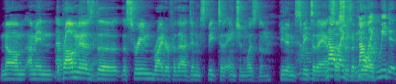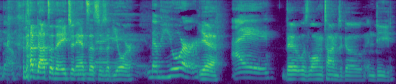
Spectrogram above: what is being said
No, um, I mean the problem is the the screenwriter for that didn't speak to ancient wisdom. He didn't speak to the Not ancestors like of not yore. like we did though. not, not to the ancient ancestors of yore. The yore. Yeah, I that was long times ago, indeed.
